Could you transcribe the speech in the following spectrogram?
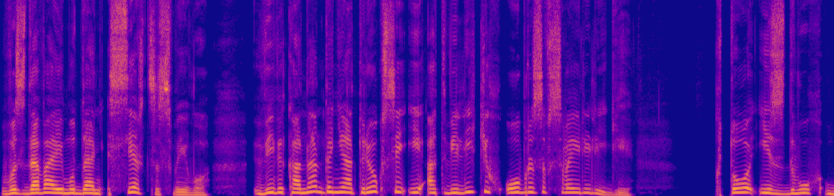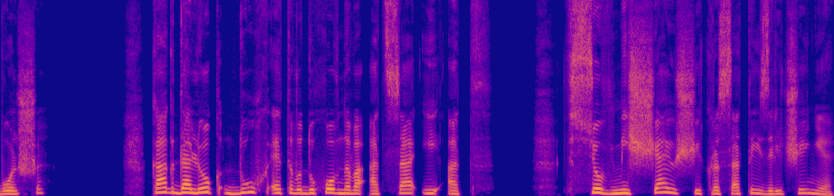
воздавая ему дань сердца своего, Вивекананда не отрекся и от великих образов своей религии. Кто из двух больше? Как далек дух этого духовного отца и от все вмещающей красоты изречения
